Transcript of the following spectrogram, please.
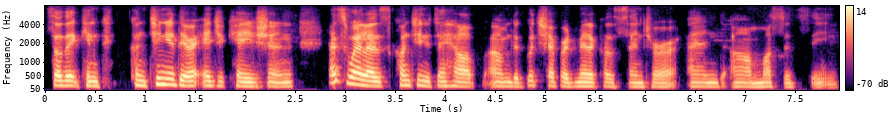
so they can continue their education, as well as continue to help um, the Good Shepherd Medical Center and um, Mustard Seeds.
